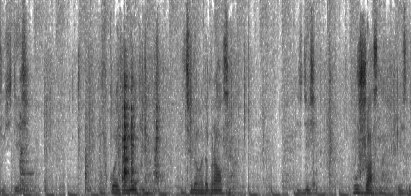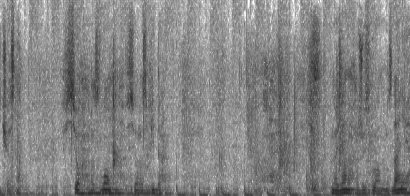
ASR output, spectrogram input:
нахожусь здесь. В кои-то веке отсюда добрался. Здесь ужасно, если честно. Все разломано, все разбито. Но я нахожусь в главном здании.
